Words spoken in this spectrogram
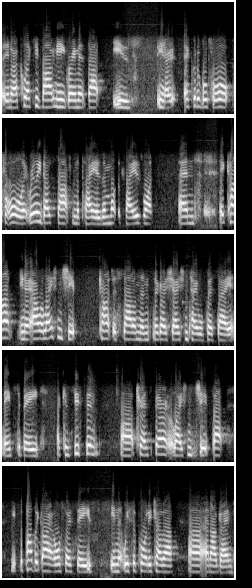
you know, a collective bargaining agreement that is, you know, equitable for for all. It really does start from the players and what the players want, and it can't, you know, our relationship can't just start on the negotiation table per se. It needs to be a consistent, uh, transparent relationship that the public eye also sees in that we support each other uh, and our games.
